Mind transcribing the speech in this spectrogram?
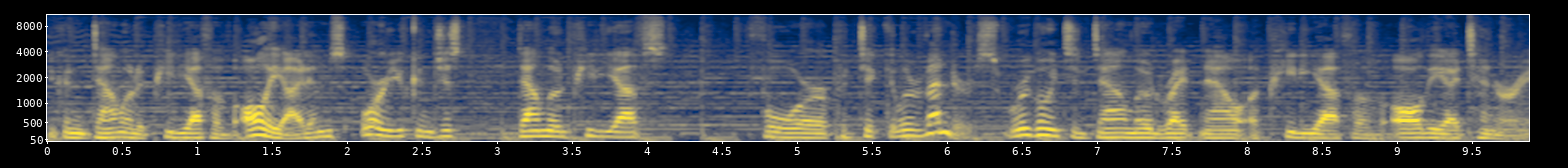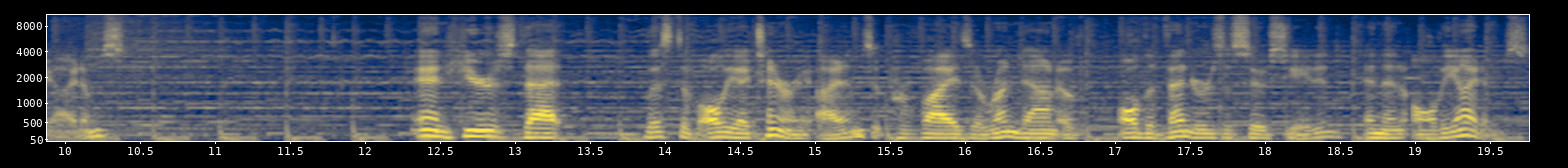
You can download a PDF of all the items, or you can just download PDFs for particular vendors. We're going to download right now a PDF of all the itinerary items. And here's that list of all the itinerary items. It provides a rundown of all the vendors associated and then all the items.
